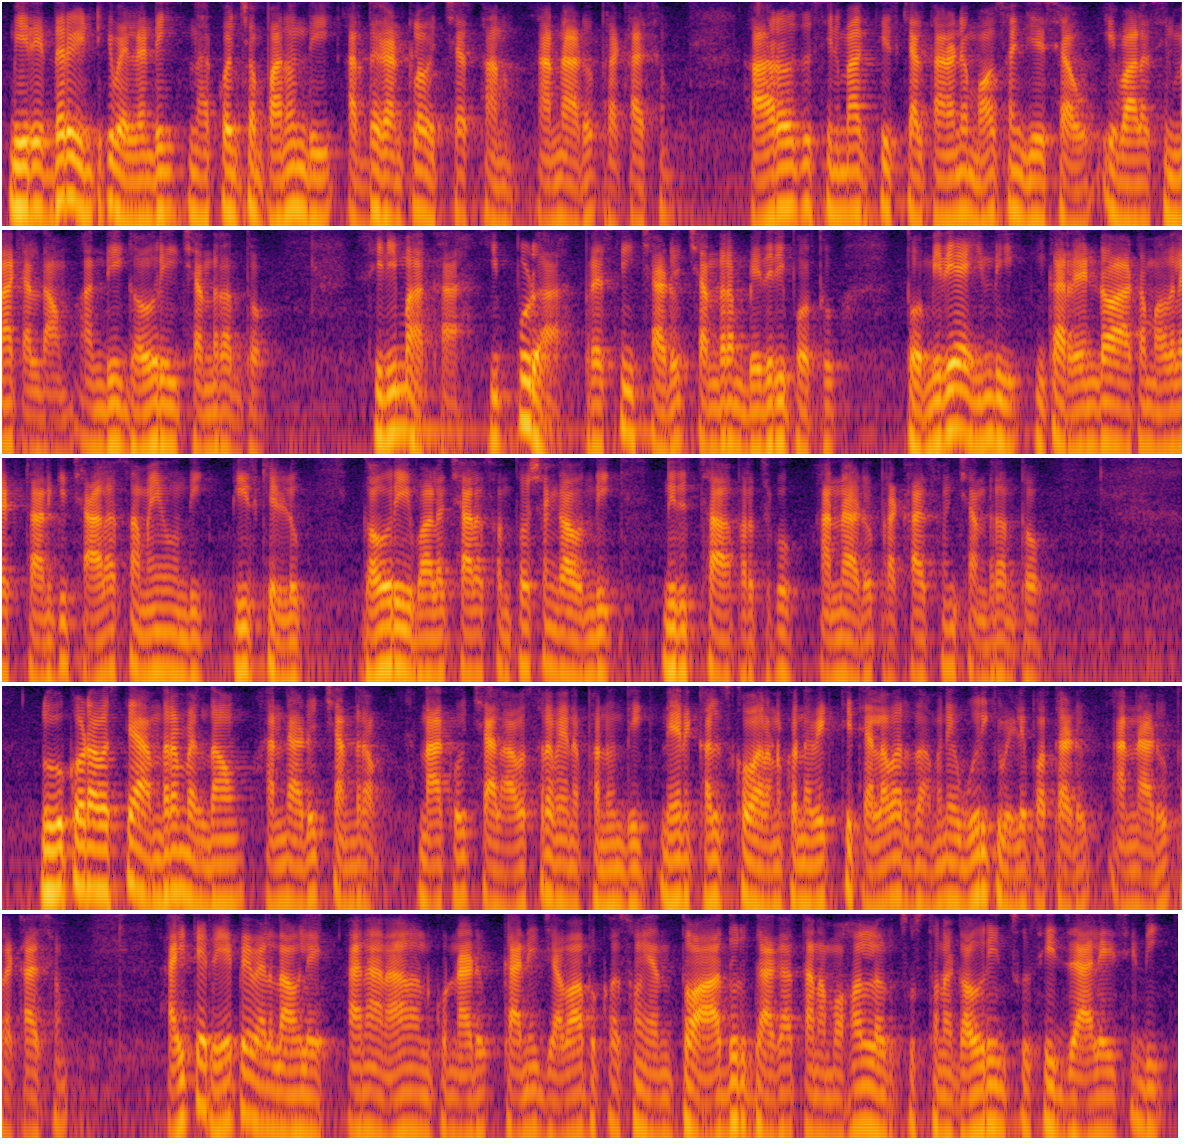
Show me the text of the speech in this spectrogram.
మీరిద్దరూ ఇంటికి వెళ్ళండి. నాకు కొంచెం పనుంది. అర్ధగంటలో వచ్చేస్తాను అన్నాడు ప్రకాశం. ఆ రోజు సినిమాకి తీసుకెళ్తానని మోసం చేశావు. ఇవాళ సినిమాకి వెళ్దాం అంది గౌరీ చంద్రంతో. సినిమాక? ఇప్పుడా? ప్రశ్నించాడు చంద్రం బెదిరిపోతూ. తొమ్మిదే అయింది. ఇంకా రెండో ఆట మొదలెట్టడానికి చాలా సమయం ఉంది. తీసుకెళ్ళు. గౌరీ ఇవాళ చాలా సంతోషంగా ఉంది. నిరుత్సాహపరచకు అన్నాడు ప్రకాశం చంద్రంతో. నువ్వు కూడా వస్తే అందరం వెళ్దాం అన్నాడు చంద్రం. నాకు చాలా అవసరమైన పనుంది. నేను కలుసుకోవాలనుకున్న వ్యక్తి తెల్లవారుజామునే ఊరికి వెళ్ళిపోతాడు అన్నాడు ప్రకాశం. అయితే రేపే వెళదాంలే అని అనాలనుకున్నాడు కానీ జవాబు కోసం ఎంతో ఆదుర్దాగా తన మొహంలోకి చూస్తున్న గౌరీని చూసి జాలేసింది.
